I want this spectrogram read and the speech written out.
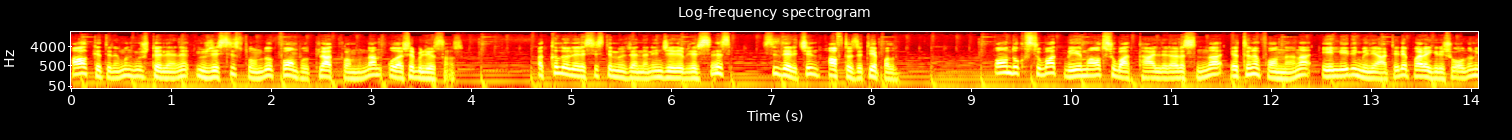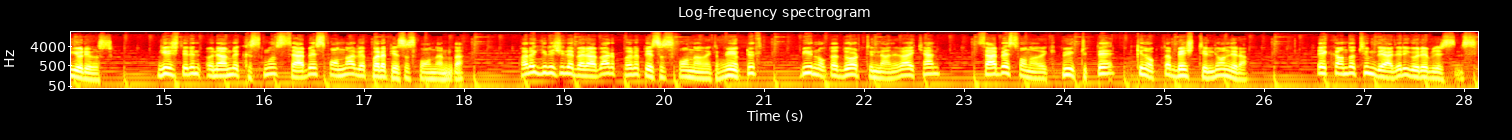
halk yatırımın müşterilerine ücretsiz sunduğu Fonpool platformundan ulaşabiliyorsunuz. Akıl öneri sistemi üzerinden inceleyebilirsiniz. Sizler için hafta özeti yapalım. 19 Şubat ve 26 Şubat tarihleri arasında yatırım fonlarına 57 milyar TL para girişi olduğunu görüyoruz. Girişlerin önemli kısmı serbest fonlar ve para piyasası fonlarında. Para girişiyle beraber para piyasası fonlarındaki büyüklük 1.4 trilyon lirayken serbest fonlardaki büyüklük de 2.5 trilyon lira. Ekranda tüm değerleri görebilirsiniz.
